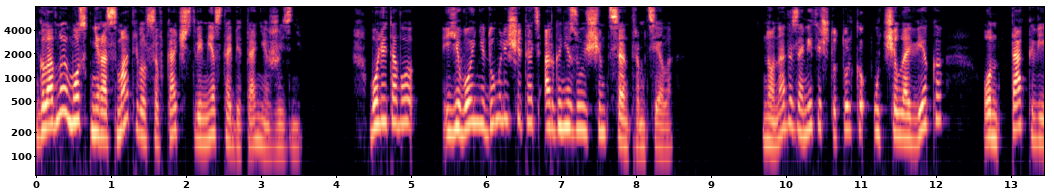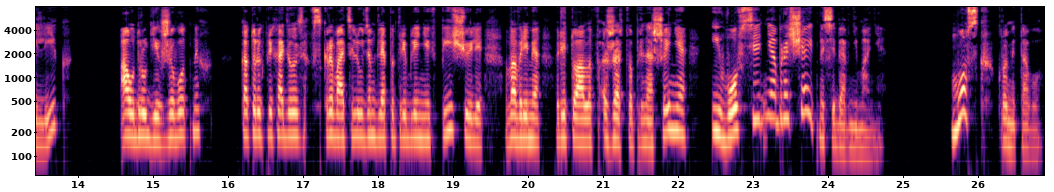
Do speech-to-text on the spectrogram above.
головной мозг не рассматривался в качестве места обитания жизни. Более того, его и не думали считать организующим центром тела. Но надо заметить, что только у человека он так велик, а у других животных, которых приходилось вскрывать людям для потребления в пищу или во время ритуалов жертвоприношения, и вовсе не обращает на себя внимания. Мозг, кроме того,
